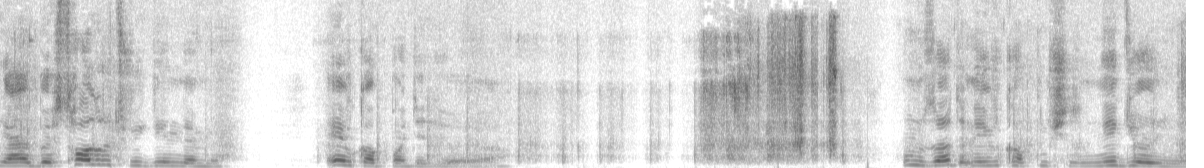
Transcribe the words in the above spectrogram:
Yani böyle saldırı tüfeklerinden mi? Ev kapmaca diyor ya. Oğlum zaten evi kapmışız. Ne diyorsun ya?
